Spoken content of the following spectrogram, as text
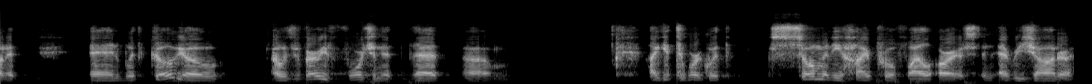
on it. And with GoGo, I was very fortunate that um, I get to work with so many high-profile artists in every genre.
